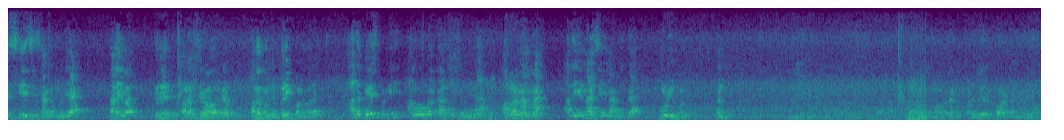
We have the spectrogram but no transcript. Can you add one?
எஸ்சிஎஸ்சி சங்கத்தினுடைய தலைவர் திரு பரமசிவம் அவர்கள் அதை கொஞ்சம் பிரீக் பண்ணுவார். அதை பேஸ் பண்ணி அவங்கவுங்க கருத்து சொன்னீங்கன்னா அப்புறம் நாம் அதை என்ன செய்யலான்றதை முடிவு பண்ணுவோம். நன்றி. அவர்கள் பல்வேறு போராட்டங்களையும்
